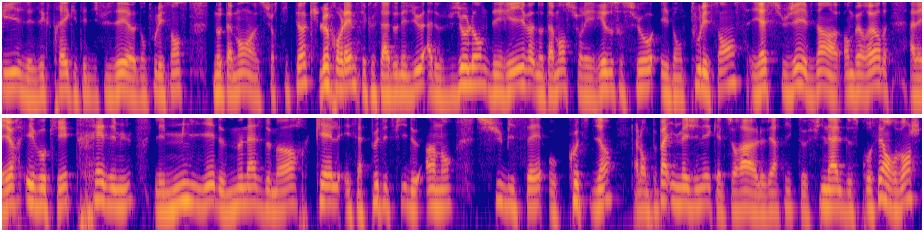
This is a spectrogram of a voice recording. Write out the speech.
les extraits qui étaient diffusés euh, dans tous les sens, notamment euh, sur TikTok. Le problème, c'est que ça a donné lieu à de violentes dérives, notamment sur les réseaux sociaux et dans tous les sens. Et à ce sujet, eh bien, Amber Heard a d'ailleurs évoqué, très ému, les milliers de menaces de mort qu'elle et sa petite fille de 1 an subissaient au quotidien. Alors on ne peut pas imaginer quel sera le verdict final de ce procès. En revanche,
